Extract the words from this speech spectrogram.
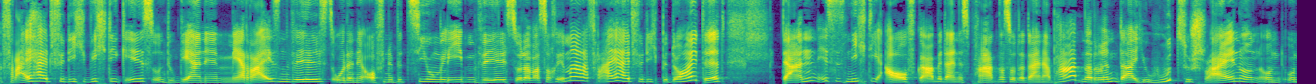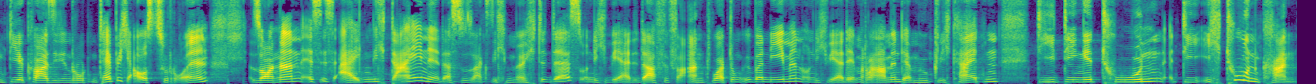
Freiheit für dich wichtig ist und du gerne mehr reisen willst oder eine offene Beziehung leben willst oder was auch immer Freiheit für dich bedeutet, dann ist es nicht die Aufgabe deines Partners oder deiner Partnerin, da Juhu zu schreien und, und, und dir quasi den roten Teppich auszurollen, sondern es ist eigentlich deine, dass du sagst, ich möchte das und ich werde dafür Verantwortung übernehmen und ich werde im Rahmen der Möglichkeiten die Dinge tun, die ich tun kann.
